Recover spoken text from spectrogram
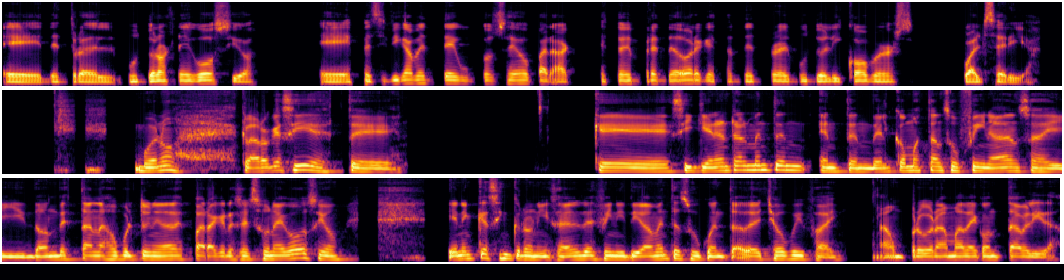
eh, dentro del mundo de los negocios, eh, específicamente un consejo para estos emprendedores que están dentro del mundo del e-commerce, ¿cuál sería? Bueno, claro que sí. Este, que si quieren realmente entender cómo están sus finanzas y dónde están las oportunidades para crecer su negocio, tienen que sincronizar definitivamente su cuenta de Shopify a un programa de contabilidad.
